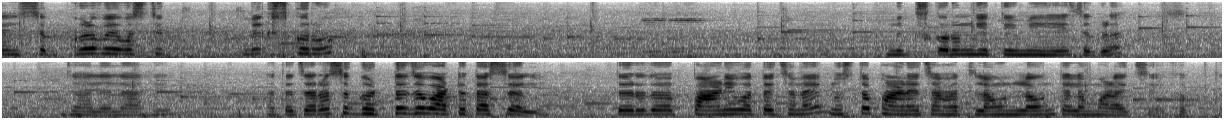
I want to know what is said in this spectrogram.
आता हे सगळं व्यवस्थित मिक्स करू. मिक्स करून घेते मी हे सगळं. झालेलं आहे. आता जरासं घट्ट जर वाटत असेल तर पाणी ओतायचं नाही. नुसतं पाण्याचा हात लावून लावून त्याला मळायचं आहे फक्त.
